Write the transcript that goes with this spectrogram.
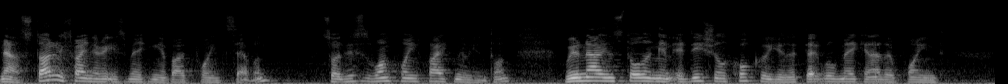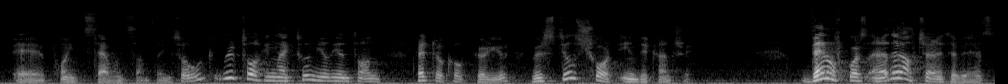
Now, Star Refinery is making about 0.7. So this is 1.5 million ton. We're now installing an additional coker unit that will make another point, uh, 0.7 something. So we're, talking like 2 million ton petrocoke per year. We're still short in the country. Then, of course, another alternative is,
